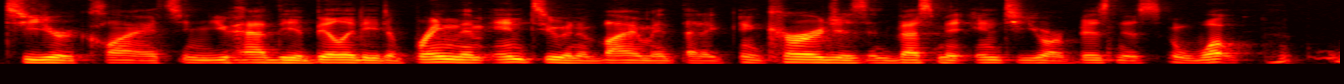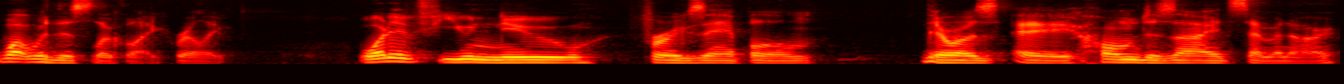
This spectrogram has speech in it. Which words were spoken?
to your clients and you have the ability to bring them into an environment that encourages investment into your business what what would this look like really? What if you knew for example there was a home design seminar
